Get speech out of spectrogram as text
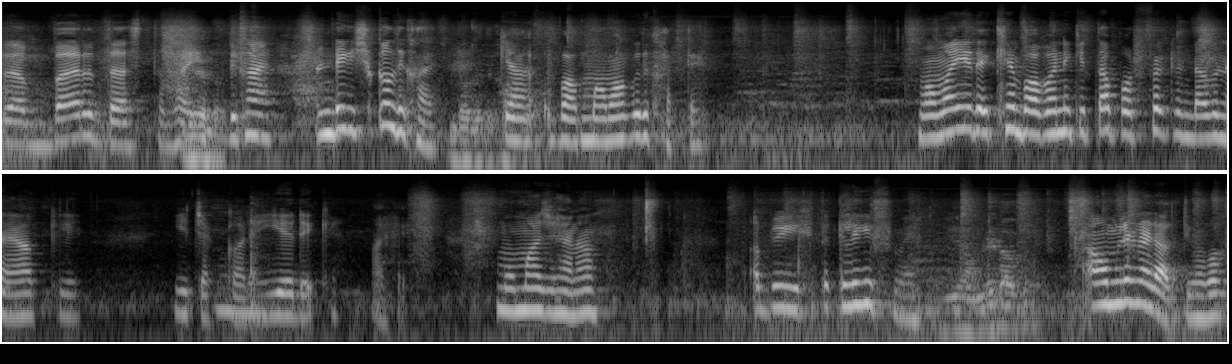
ज़बरदस्त भाई। दिखाएँ अंडे की शक्ल दिखाएँ। क्या बा- मामा को दिखाते हैं। मामा ये देखें बाबा ने कितना परफेक्ट अंडा बनाया आपके लिए। ये चेक करें ये देखें। हाय। मामा जो है ना अभी तकलीफ़ में। ऑमलेट मैं डालती हूँ बाबा।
